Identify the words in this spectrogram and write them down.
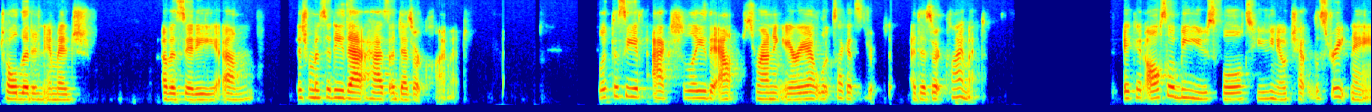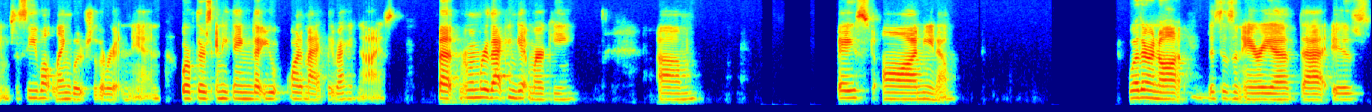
told that an image of a city um, is from a city that has a desert climate. Look to see if actually the surrounding area looks like it's a desert climate. It could also be useful to, you know, check the street names to see what language they're written in, or if there's anything that you automatically recognize. But remember that can get murky. um, Based on, you know, whether or not this is an area that is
